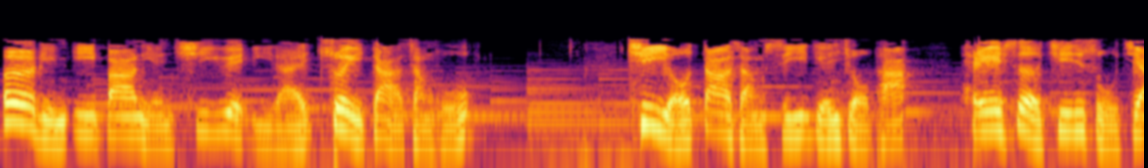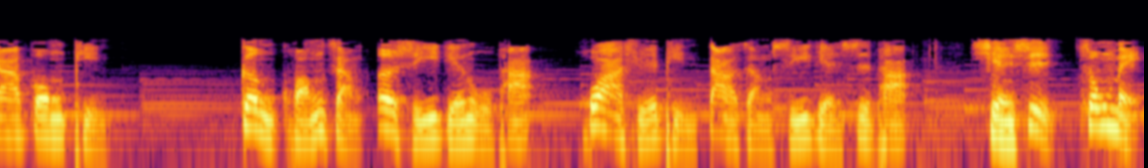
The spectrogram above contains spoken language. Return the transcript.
二零一八年七月以来最大涨幅。汽油大涨十一点九趴，黑色金属加工品更狂涨二十一点五趴，化学品大涨十一点四趴，显示中美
